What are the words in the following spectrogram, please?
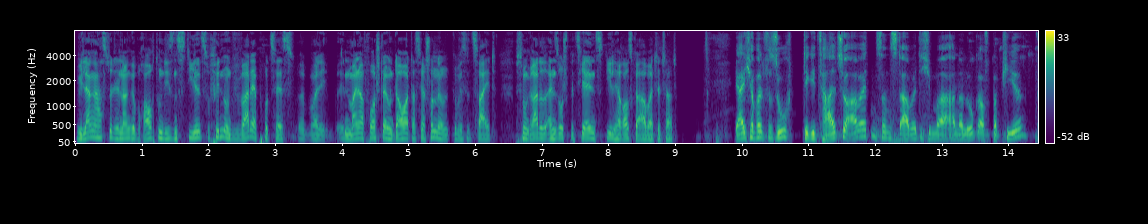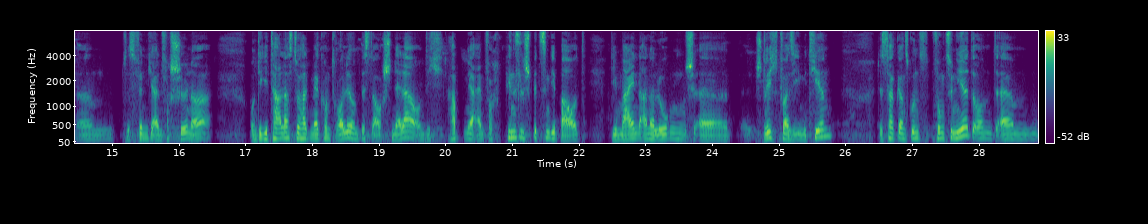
Wie lange hast du denn dann gebraucht, um diesen Stil zu finden und wie war der Prozess? Äh, weil in meiner Vorstellung dauert das ja schon eine gewisse Zeit, bis man gerade einen so speziellen Stil herausgearbeitet hat. Ja, ich habe halt versucht, digital zu arbeiten, sonst arbeite ich immer analog auf Papier. Ähm, das finde ich einfach schöner. Und digital hast du halt mehr Kontrolle und bist auch schneller. Und ich habe mir einfach Pinselspitzen gebaut, die meinen analogen äh, Strich quasi imitieren. Das hat ganz gut funktioniert und ähm,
